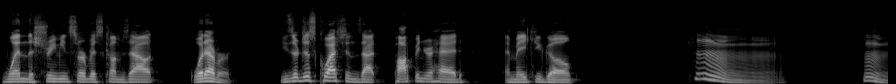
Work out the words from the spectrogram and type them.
when the streaming service comes out? Whatever. These are just questions that pop in your head and make you go, hmm, hmm.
